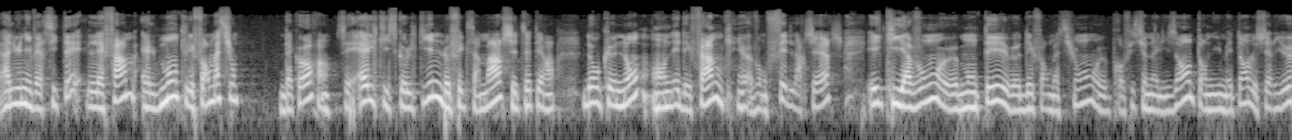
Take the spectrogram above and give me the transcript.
à l'université, les femmes, elles montent les formations. D'accord? C'est elles qui scoltinent le fait que ça marche, etc. Donc euh, non, on est des femmes qui avons fait de la recherche et qui avons euh, monté euh, des formations professionnalisantes en y mettant le sérieux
